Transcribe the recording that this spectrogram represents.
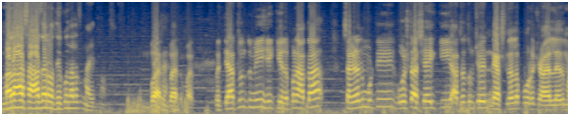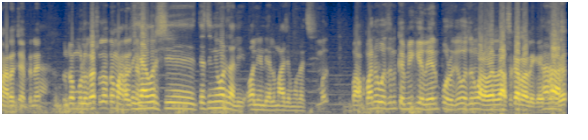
मला असा आजार होते कोणालाच माहीत नव्हतं. बर बर बर. मग त्यातून तुम्ही हे केलं. पण आता सगळ्यात मोठी गोष्ट अशी आहे की आता तुमचे नॅशनलला पोरं खेळायला आहेत, महाराज चॅम्पियन आहे तुमचा मुलगा सुद्धा आता महाराज आता champion वर्षी त्याची निवड झाली ऑल इंडियाला माझ्या मुलाची. मग बापानं वजन कमी केलंय आणि पोरग वजन वाढवायला असं करायला काय?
